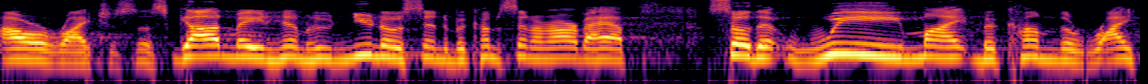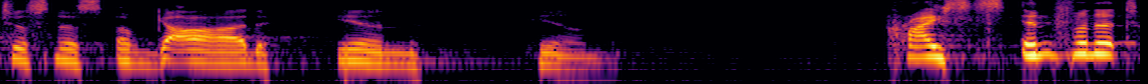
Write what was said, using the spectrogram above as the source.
our righteousness. God made him who knew no sin to become sin on our behalf so that we might become the righteousness of God in him. Christ's infinite,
